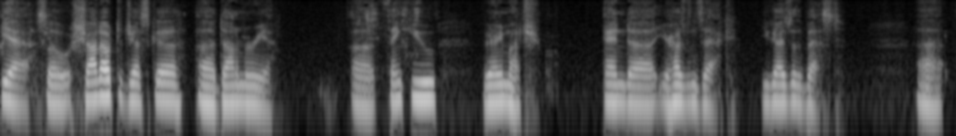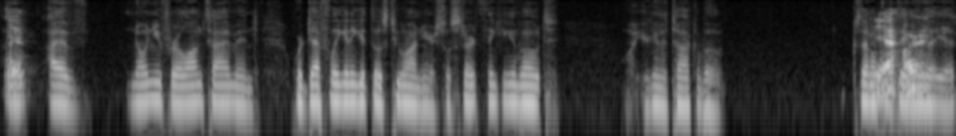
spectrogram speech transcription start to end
yeah. So shout out to Jessica, uh, Donna Maria. Uh, thank you very much, and uh, your husband Zach. You guys are the best. Uh, Yeah. I, I've known you for a long time, and we're definitely going to get those two on here. So start thinking about what you're going to talk about, because I don't Yeah, think they know right. that yet.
